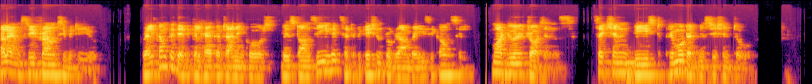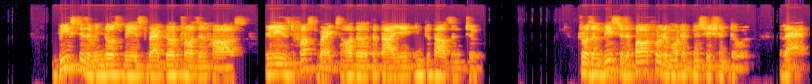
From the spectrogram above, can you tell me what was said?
Hello, I'm Sri from CBTU. Welcome to the Ethical Hacker Training course based on CEH certification program by EC Council. Module Trojans. Section Beast Remote Administration Tool. Beast is a Windows-based backdoor Trojan horse released first by its author Tataye in 2002. Trojan Beast is a powerful remote administration tool, RAT,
